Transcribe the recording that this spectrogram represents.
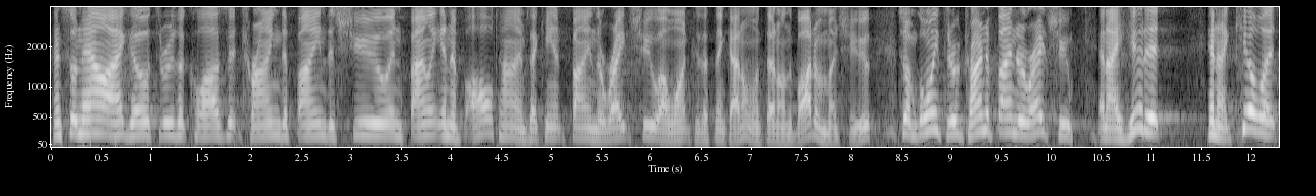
And so now I go through the closet trying to find a shoe, and finally, and of all times, I can't find the right shoe I want because I think I don't want that on the bottom of my shoe. So I'm going through trying to find the right shoe, and I hit it, and I kill it,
